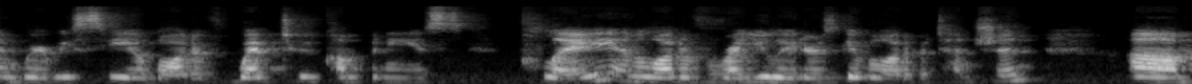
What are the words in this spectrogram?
and where we see a lot of Web2 companies play and a lot of regulators give a lot of attention. Um,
